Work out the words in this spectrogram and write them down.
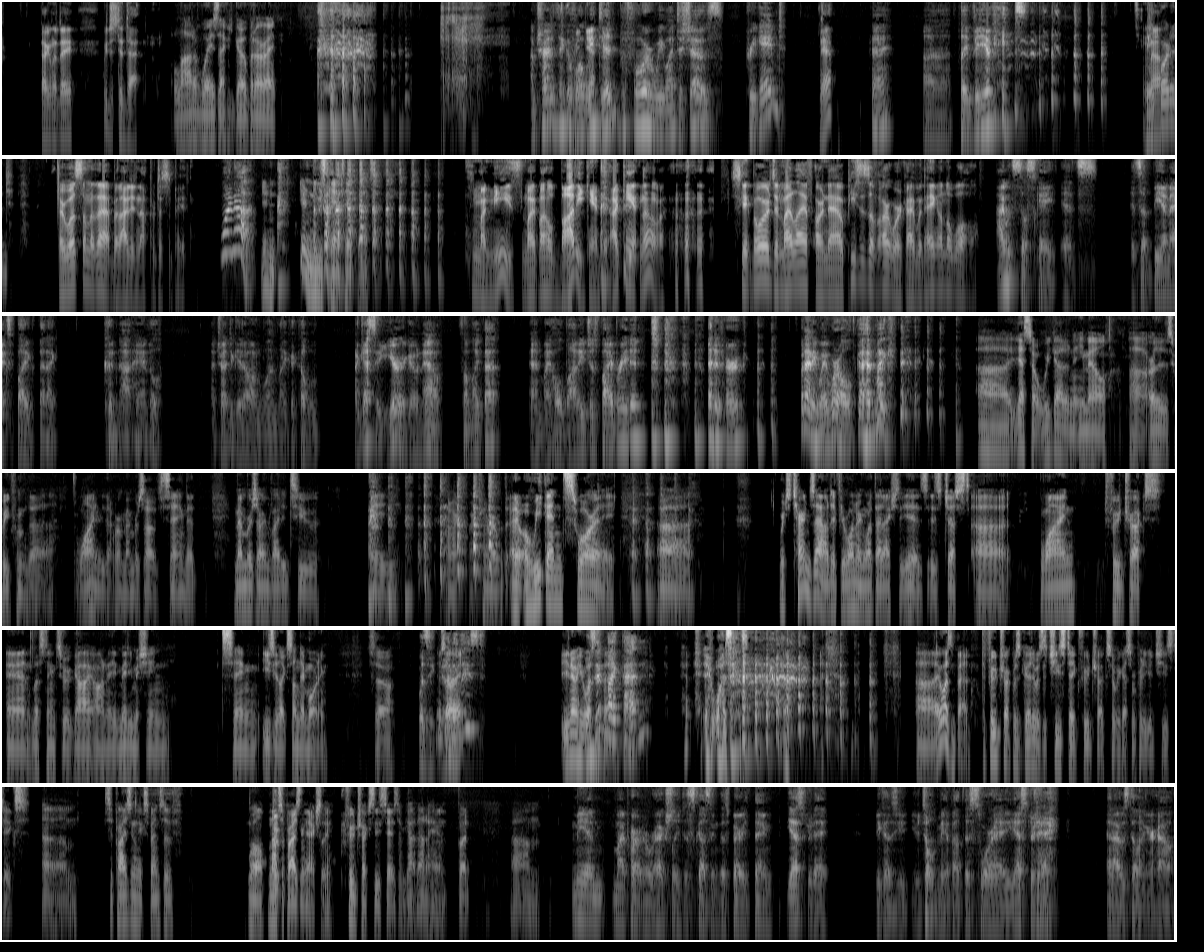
back in the day. We just did that. A lot of ways that could go, but all right. I'm trying to think of what Yeah. we did before we went to shows. Pre-gamed? Yeah. Okay. Uh, played video games? No. Skateboarded? There was some of that, but I did not participate. Why not? Your, your knees can't take that. my knees, my, my whole body can't. Take, I can't. No. Skateboards in my life are now pieces of artwork I would hang on the wall. I would still skate. It's it's a BMX bike that I could not handle. I tried to get on one like a couple, I guess a year ago now, something like that, and my whole body just vibrated and it hurt. but anyway, we're old. Go ahead, Mike. Uh, yeah, so we got an email uh, earlier this week from the winery that we're members of saying that members are invited to a, a weekend soiree. Uh, which turns out, if you're wondering what that actually is, is just uh, wine, food trucks, and listening to a guy on a MIDI machine sing "Easy Like Sunday Morning." So Was he good It's at least? you know he Was it bad. Mike Patton? It wasn't. uh, it wasn't bad. The food truck was good. It was a cheesesteak food truck, so we got some pretty good cheesesteaks. Um, surprisingly expensive. Well, not surprisingly, actually. Food trucks these days have gotten out of hand, but um, me and my partner were actually discussing this very thing yesterday because you, you told me about this soiree yesterday and i was telling her how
